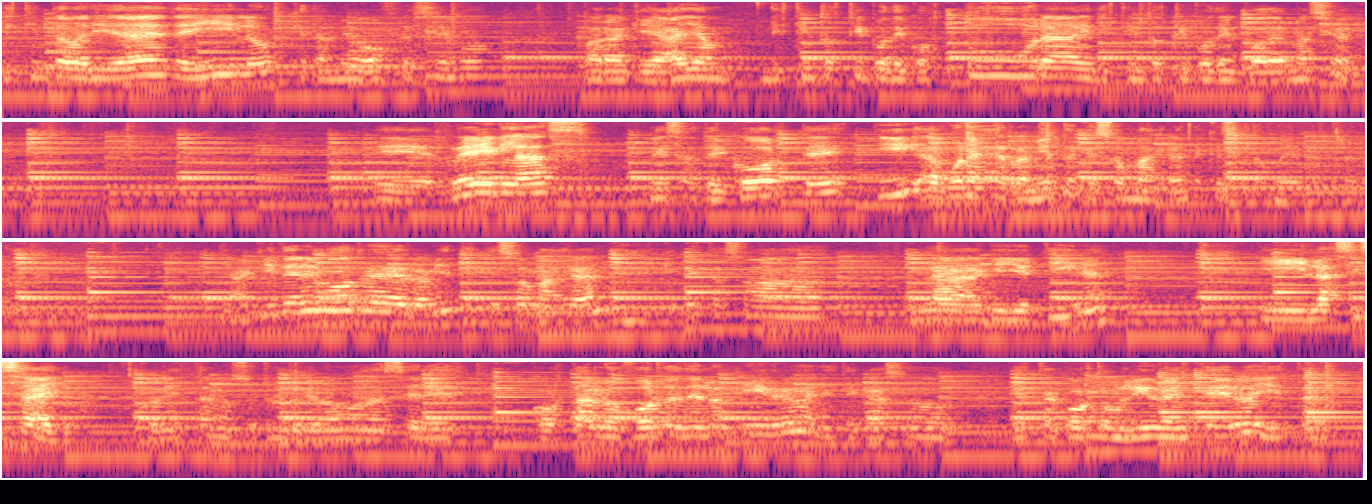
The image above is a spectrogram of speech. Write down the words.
distintas variedades de hilos que también ofrecemos para que haya distintos tipos de costura y distintos tipos de encuadernación. Eh, reglas, mesas de corte y algunas herramientas que son más grandes que se las voy a mostrar Aquí tenemos otras herramientas que son más grandes, estas son la guillotina y la cizalla. Con esta nosotros lo que vamos a hacer es cortar los bordes de los libros, en este caso esta corta un libro entero y esta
